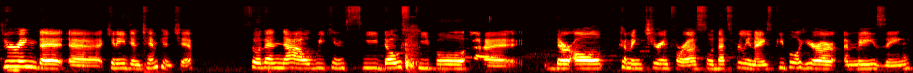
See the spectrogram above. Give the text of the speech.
during the uh, Canadian Championship. So then now we can see those people. They're all coming cheering for us. So that's really nice. People here are amazing.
